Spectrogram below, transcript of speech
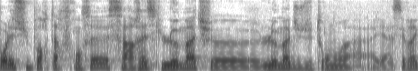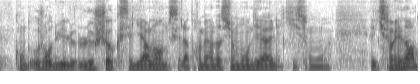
pour les supporters français, ça reste le match, euh, le match du tournoi. Et C'est vrai qu'aujourd'hui, le, le choc, c'est l'Irlande, c'est la première nation mondiale et qui sont, et qui sont énormes.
